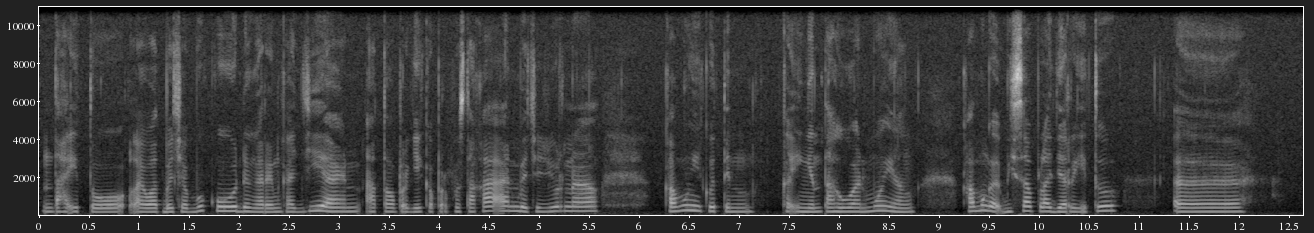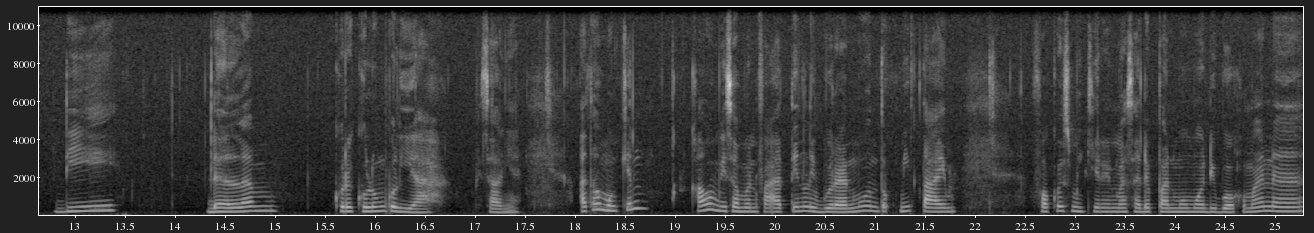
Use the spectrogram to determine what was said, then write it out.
entah itu lewat baca buku, dengerin kajian, atau pergi ke perpustakaan, baca jurnal, kamu ngikutin keingintahuanmu yang kamu nggak bisa pelajari itu uh, di dalam kurikulum kuliah misalnya. Atau mungkin kamu bisa manfaatin liburanmu untuk me time fokus mikirin masa depanmu mau dibawa ke mana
